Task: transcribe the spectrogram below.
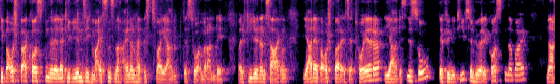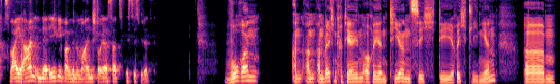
Die Bausparkosten relativieren sich meistens nach eineinhalb bis zwei Jahren, das so am Rande, weil viele dann sagen, ja, der Bausparer ist ja teurer. Ja, das ist so, definitiv sind höhere Kosten dabei. Nach zwei Jahren in der Regel beim normalen Steuersatz ist es wieder drin. woran, an, an, an welchen Kriterien orientieren sich die Richtlinien, ähm,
